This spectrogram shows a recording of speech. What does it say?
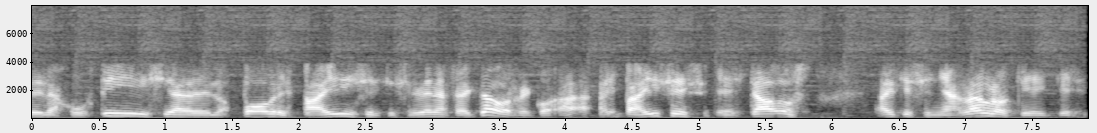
de la justicia, de los pobres países que se ven afectados. Hay países, estados, hay que señalarlo, que,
